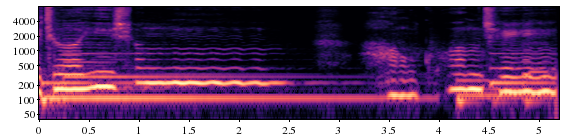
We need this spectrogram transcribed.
陪这一生好光景？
